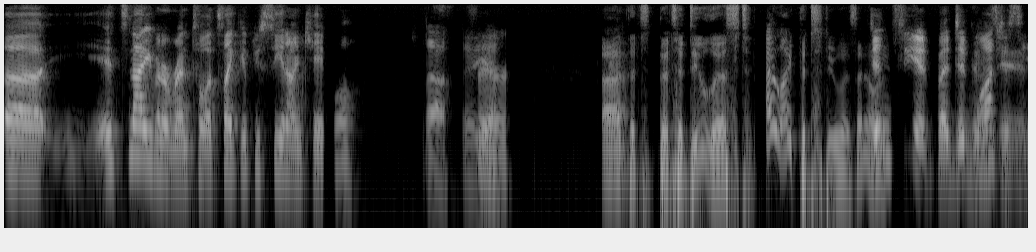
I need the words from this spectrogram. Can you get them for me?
Uh, it's not even a rental. It's like if you see it on cable. Oh, there you Fair. Uh, the the to do list. I like the to do list. I go. don't. Didn't see it, but did Didn't want see to it. see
